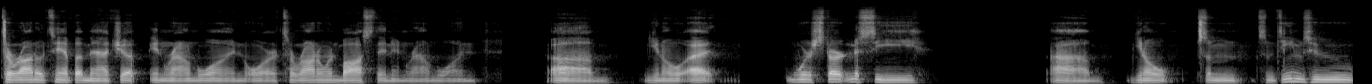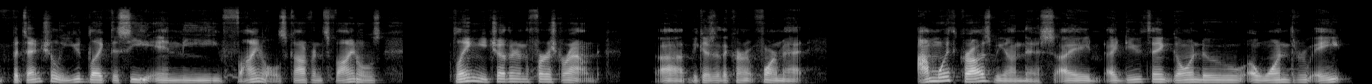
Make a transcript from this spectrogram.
Toronto Tampa matchup in round one, or Toronto and Boston in round one. Um, you know, uh, we're starting to see, um, you know, some some teams who potentially you'd like to see in the finals, conference finals, playing each other in the first round uh, because of the current format. I'm with Crosby on this. I I do think going to a one through eight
